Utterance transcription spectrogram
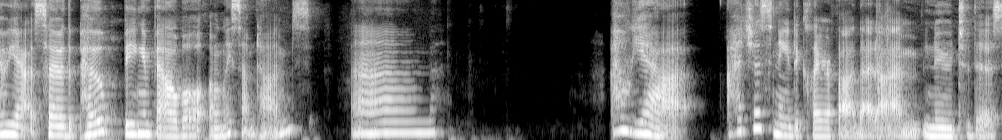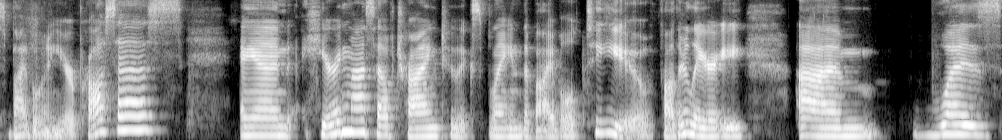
oh yeah. So the Pope being infallible only sometimes. Um. Oh yeah. I just need to clarify that I'm new to this Bible in a year process. And hearing myself trying to explain the Bible to you, Father Larry, um, was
